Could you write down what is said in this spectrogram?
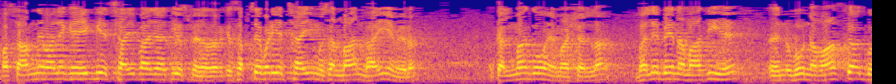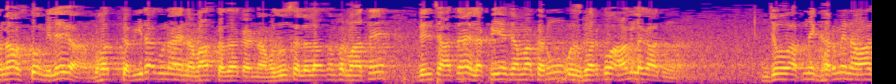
اور سامنے والے کے ایک بھی اچھائی پائی جاتی ہے، اس میں نظر کہ سب سے بڑی اچھائی مسلمان بھائی ہے میرا۔ کلمہ گو ہے ماشاء اللہ بھلے بے نمازی ہے، وہ نماز کا گناہ اس کو ملے گا۔ بہت کبیرہ گناہ ہے نماز قضا کرنا۔ حضور صلی اللہ علیہ وسلم فرماتے ہیں، دل چاہتا ہے لکڑیاں جمع کروں، اس گھر کو آگ لگا دوں۔ جو اپنے گھر میں نماز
